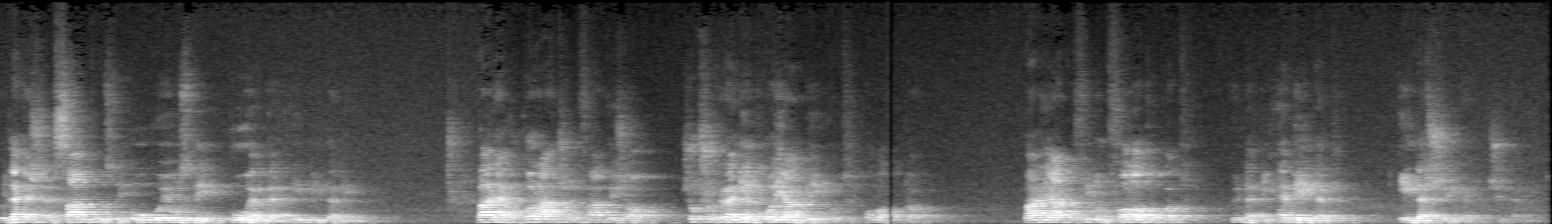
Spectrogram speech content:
hogy lehessen szánkózni, hógolyózni, hóembert építeni. Várják a karácsonyfát és a sok-sok remélt ajándékot alatta. Várják a finom falatokat, ünnepi ebédet, édességet, süteményt.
